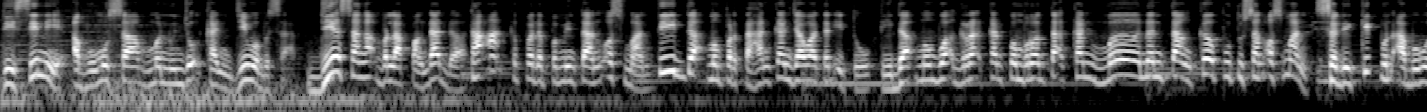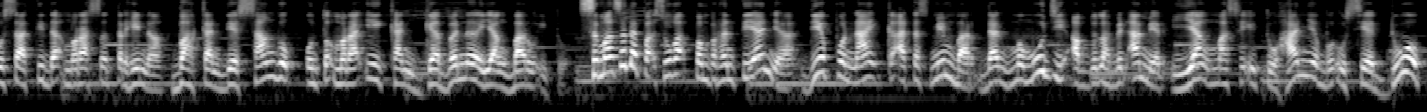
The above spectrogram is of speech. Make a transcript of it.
Di sini Abu Musa menunjukkan jiwa besar. Dia sangat berlapang dada, taat kepada permintaan Osman, tidak mempertahankan jawatan itu, tidak membuat gerakan pemberontakan menentang keputusan Osman. Sedikit pun Abu Musa tidak merasa terhina, bahkan dia sanggup untuk meraihkan gubernur yang baru itu. Semasa dapat surat pemberhentiannya, dia pun naik ke atas mimbar dan memuji Abdullah bin Amir yang masa itu hanya berusia 25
